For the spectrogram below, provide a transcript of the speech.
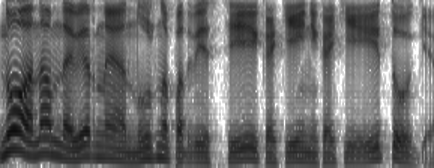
ну а нам, наверное, нужно подвести какие-никакие итоги.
